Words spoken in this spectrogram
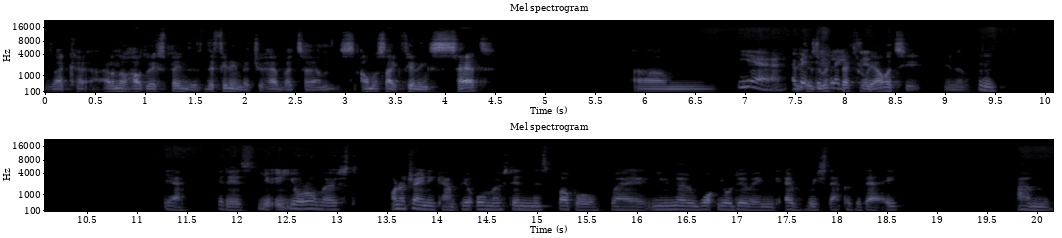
like uh, I don't know how to explain the, the feeling that you have, but um, it's almost like feeling sad. Um, yeah, a bit went back to reality, you know. Mm. Yeah, it is. You, you're almost on a training camp. You're almost in this bubble where you know what you're doing every step of the day, um,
